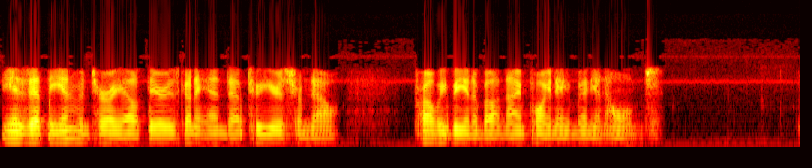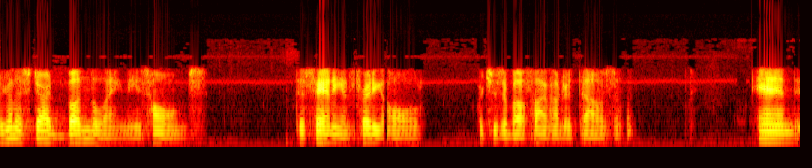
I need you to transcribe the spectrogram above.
is that the inventory out there is going to end up two years from now probably being about 9.8 million homes. They're going to start bundling these homes to Fannie and Freddie hold, which is about 500,000. And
